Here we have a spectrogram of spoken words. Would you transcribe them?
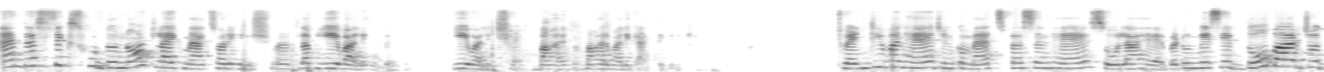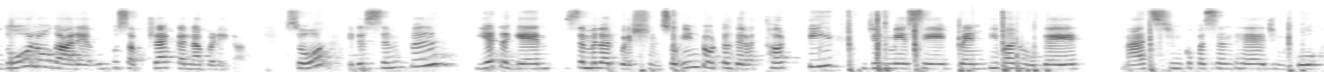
And there are six who do not like maths or English. मतलब ये वाले हो गए ये वाले छह बाहर बाहर वाले कैटेगरी के ट्वेंटी वन है जिनको मैथ्स पसंद है सोलह है बट उनमें से दो बार जो दो लोग आ रहे हैं उनको सब्ट्रैक्ट करना पड़ेगा so it is simple yet again similar question so in total there are 30 जिनमें से 21 हो गए मैथ्स जिनको पसंद है, जिनको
